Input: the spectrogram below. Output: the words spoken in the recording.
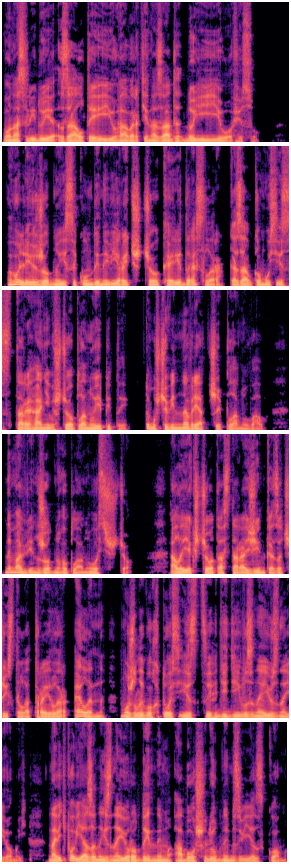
Вона слідує за Алтеєю Гаверті назад до її офісу. Голлі жодної секунди не вірить, що Керрі Дреслер казав комусь із стариганів, що планує піти, тому що він навряд чи планував. Не мав він жодного плану, ось що. Але якщо та стара жінка зачистила трейлер Елен, можливо, хтось із цих дідів з нею знайомий, навіть пов'язаний з нею родинним або шлюбним зв'язком,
